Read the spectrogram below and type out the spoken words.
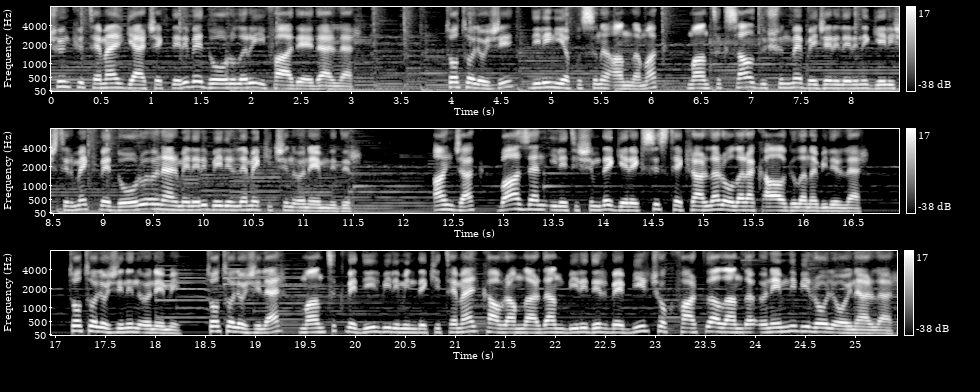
çünkü temel gerçekleri ve doğruları ifade ederler. Totoloji, dilin yapısını anlamak, mantıksal düşünme becerilerini geliştirmek ve doğru önermeleri belirlemek için önemlidir. Ancak, bazen iletişimde gereksiz tekrarlar olarak algılanabilirler. Totolojinin önemi Totolojiler, mantık ve dil bilimindeki temel kavramlardan biridir ve birçok farklı alanda önemli bir rol oynarlar.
